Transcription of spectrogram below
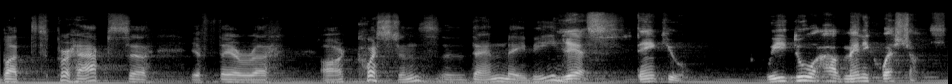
But perhaps, uh, if there uh, are questions, then maybe. Yes, thank you. we do have many questions.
